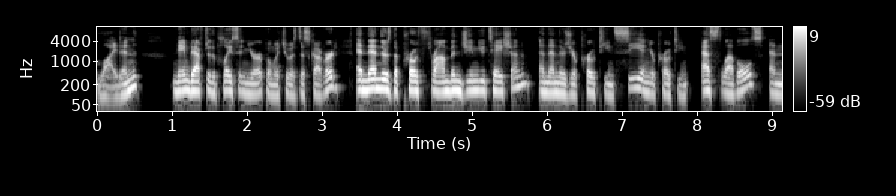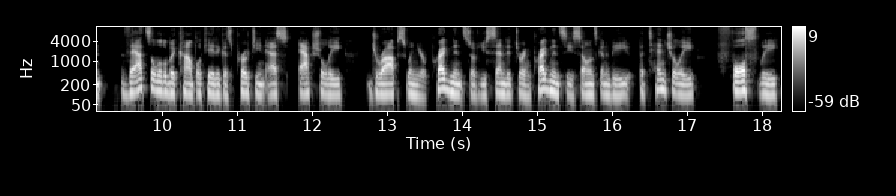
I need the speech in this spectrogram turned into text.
Leiden, named after the place in Europe in which it was discovered. And then there's the prothrombin gene mutation. And then there's your protein C and your protein S levels. And that's a little bit complicated because protein S actually drops when you're pregnant. So if you send it during pregnancy, someone's going to be potentially falsely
